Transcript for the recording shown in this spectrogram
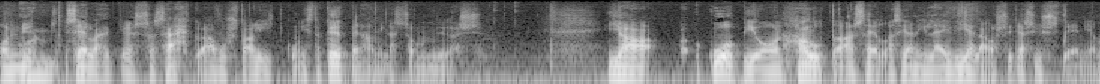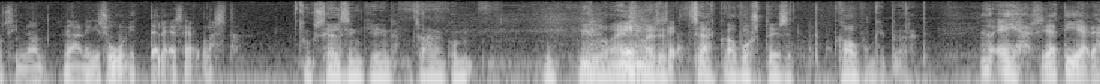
on, on nyt sellaiset, joissa sähkö avustaa liikkumista. Kööpenhaminassa on myös. Ja Kuopioon halutaan sellaisia, niillä ei vielä ole sitä systeemiä, mutta sinne on, ne ainakin suunnittelee sellaista. Onko Helsinkiin saadaanko milloin ensimmäiset Ehkä. sähköavusteiset kaupunkipyörät? No eihän sitä tiedä.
